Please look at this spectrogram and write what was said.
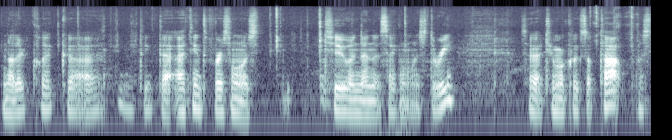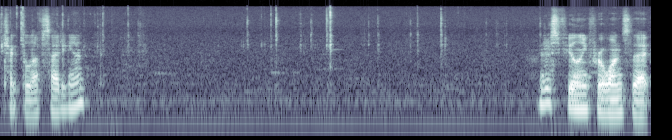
Another click. Uh, I think that I think the first one was two, and then the second one was three. So I got two more clicks up top. Let's check the left side again. I'm just feeling for ones that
